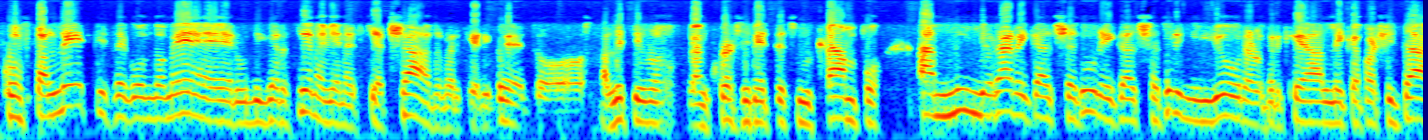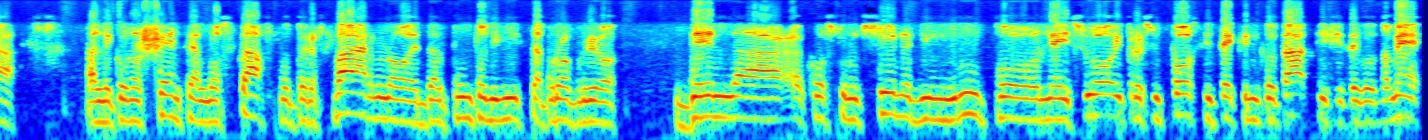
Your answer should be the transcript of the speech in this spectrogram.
con Spalletti, secondo me Rudy Garzia ne viene schiacciato perché, ripeto, Spalletti uno ancora si mette sul campo a migliorare i calciatori, i calciatori migliorano perché ha le capacità, ha le conoscenze, ha lo staff per farlo e dal punto di vista proprio della costruzione di un gruppo nei suoi presupposti tecnico-tattici, secondo me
